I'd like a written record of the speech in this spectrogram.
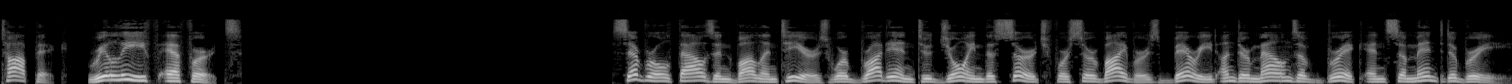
Topic: Relief efforts. Several thousand volunteers were brought in to join the search for survivors buried under mounds of brick and cement debris.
